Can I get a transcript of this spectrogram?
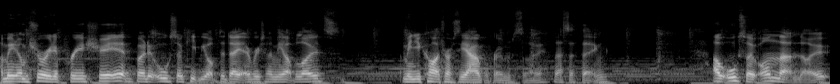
I mean, I'm sure he'd appreciate it, but it also keep you up to date every time he uploads. I mean, you can't trust the algorithm, so that's a thing. Oh, also on that note,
